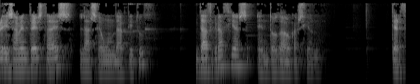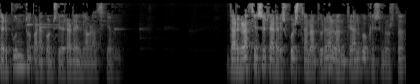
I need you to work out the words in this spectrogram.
Precisamente esta es la segunda actitud. Dad gracias en toda ocasión. Tercer punto para considerar en la oración. Dar gracias es la respuesta natural ante algo que se nos da,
